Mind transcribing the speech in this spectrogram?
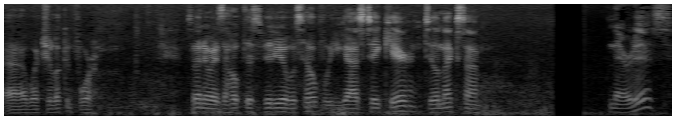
uh, what you're looking for. So anyways, I hope this video was helpful. You guys take care. Until next time. And there it is.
